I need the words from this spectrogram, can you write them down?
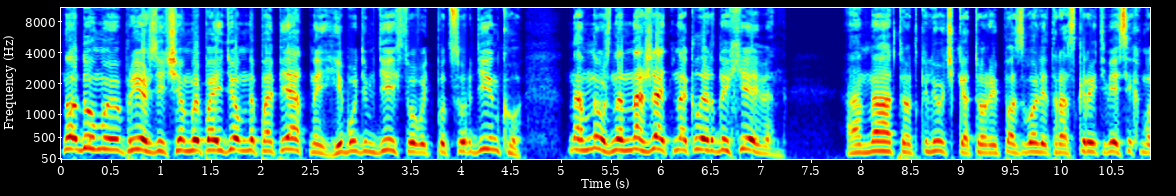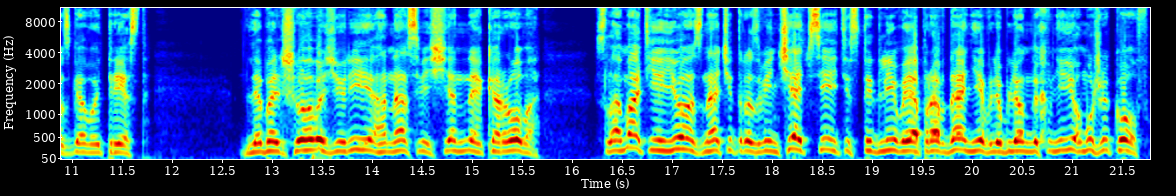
Но думаю, прежде чем мы пойдем на попятный и будем действовать под сурдинку, нам нужно нажать на Клэр де Хевен. Она тот ключ, который позволит раскрыть весь их мозговой трест. Для большого жюри она священная корова — Сломать ее значит развенчать все эти стыдливые оправдания влюбленных в нее мужиков.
